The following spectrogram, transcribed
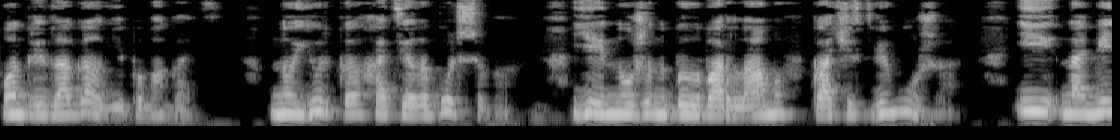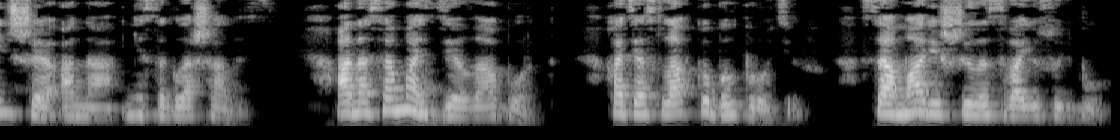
Он предлагал ей помогать. Но Юлька хотела большего Ей нужен был Варламов в качестве мужа, и на меньшее она не соглашалась. Она сама сделала аборт, хотя Славка был против. Сама решила свою судьбу.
